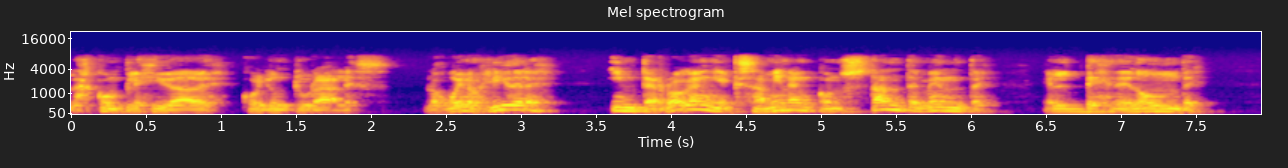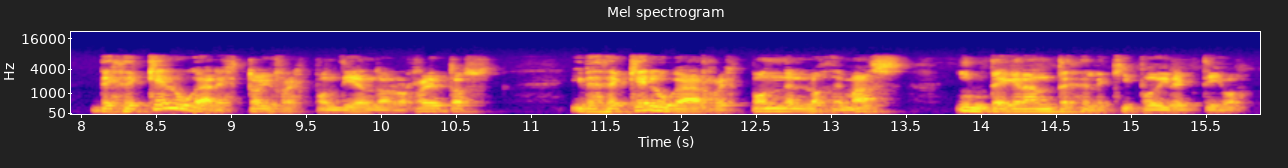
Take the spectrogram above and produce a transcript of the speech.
las complejidades coyunturales. Los buenos líderes interrogan y examinan constantemente el desde dónde, desde qué lugar estoy respondiendo a los retos y desde qué lugar responden los demás integrantes del equipo directivo.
